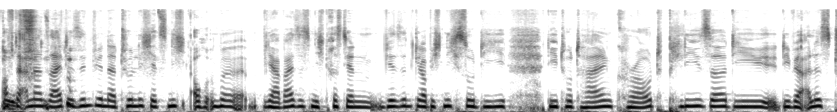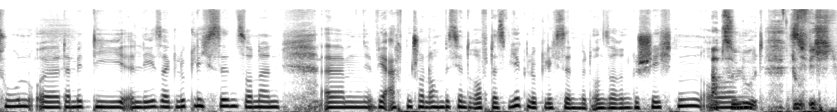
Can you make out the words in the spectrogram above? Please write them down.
Auf der anderen Seite sind wir natürlich jetzt nicht auch immer, ja, weiß es nicht, Christian, wir sind, glaube ich, nicht so die, die totalen Crowd-Pleaser, die, die wir alles tun, äh, damit die Leser glücklich sind, sondern ähm, wir achten schon auch ein bisschen darauf, dass wir glücklich sind mit unseren Geschichten. Absolut. Du, ich,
